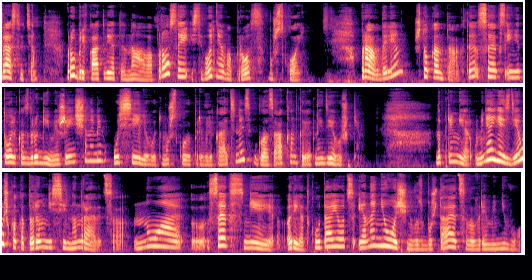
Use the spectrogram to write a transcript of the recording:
Здравствуйте! Рубрика «Ответы на вопросы» и сегодня вопрос мужской. Правда ли, что контакты, секс и не только с другими женщинами усиливают мужскую привлекательность в глазах конкретной девушки? Например, у меня есть девушка, которая мне сильно нравится, но э, секс с ней редко удается, и она не очень возбуждается во время него.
